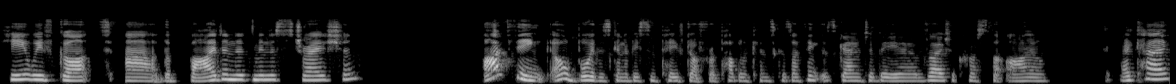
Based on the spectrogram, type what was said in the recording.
Here we've got uh, the Biden administration. I think, oh boy, there's going to be some peeved off Republicans because I think there's going to be a vote across the aisle. Okay,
